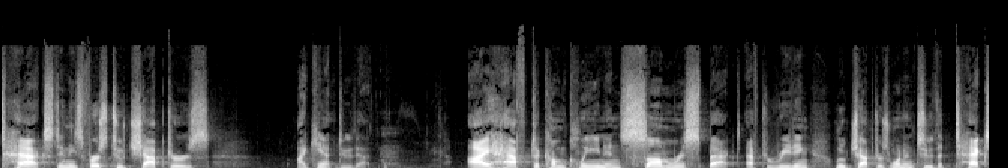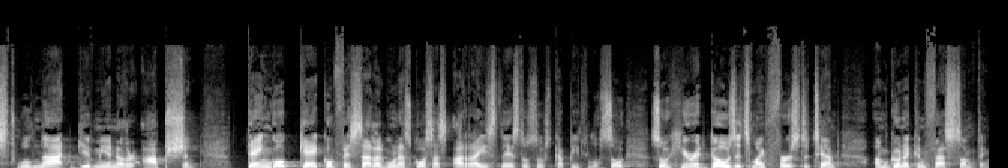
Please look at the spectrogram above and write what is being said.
text, in these first two chapters, I can't do that. I have to come clean in some respect after reading Luke chapters 1 and 2. The text will not give me another option. Tengo que confesar algunas cosas a raíz de estos dos capítulos. So, so here it goes. It's my first attempt. I'm going to confess something.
